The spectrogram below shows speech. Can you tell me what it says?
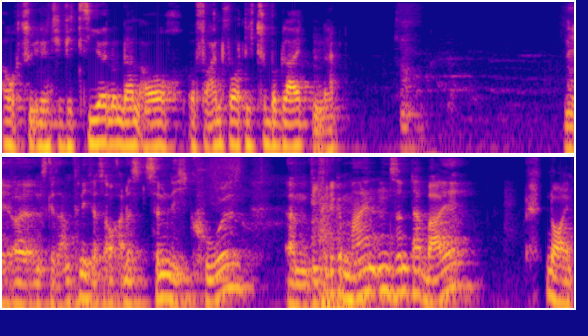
auch zu identifizieren und dann auch verantwortlich zu begleiten. Ne? Nee, äh, insgesamt finde ich das auch alles ziemlich cool. Ähm, wie viele Gemeinden sind dabei? Neun.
